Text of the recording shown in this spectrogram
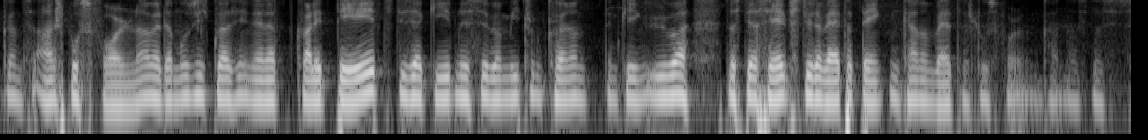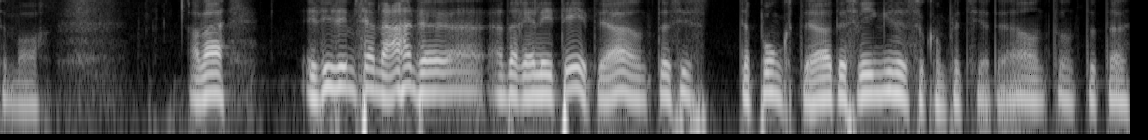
ganz anspruchsvoll, ne? weil da muss ich quasi in einer Qualität diese Ergebnisse übermitteln können dem Gegenüber, dass der selbst wieder weiter denken kann und weiter Schlussfolgern kann. Also das ist eben auch. Aber es ist eben sehr nah an der, an der Realität, ja, und das ist der Punkt, ja, deswegen ist es so kompliziert, ja, und, und, und da,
